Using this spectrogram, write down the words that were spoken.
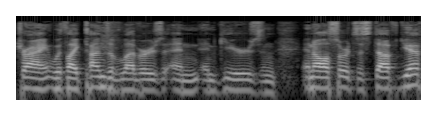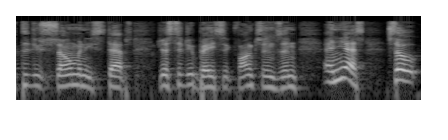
trying with like tons of levers and, and gears and, and all sorts of stuff. You have to do so many steps just to do basic functions. And, and yes, so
